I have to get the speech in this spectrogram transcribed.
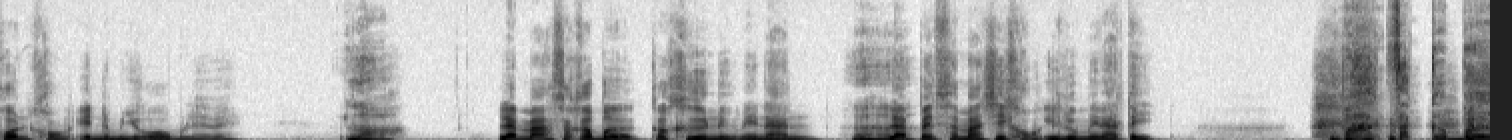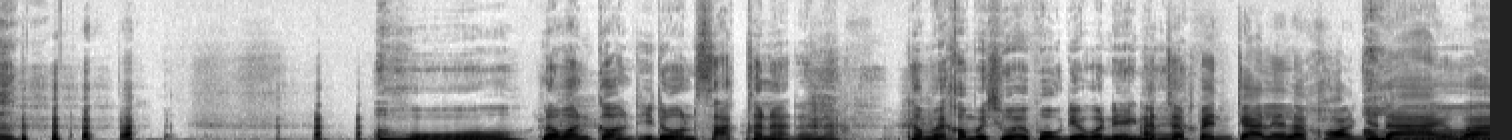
คนของ NWO หมดเลยเว้ยเหรอ และ Mark Zuckerberg ก็คือหนึ่งในนั้นอ่าฮะและเป็นสมาชิกของอิลูมินาติMark Zuckerbergโอ้โห แล้ววันก่อนที่โดนซักขนาดนั้นน่ะทำไมเขาไม่ช่วยพวกเดียวกันเองหน่อาอจยจะเป็นการเล่นละครก็ได้อ๋อว่า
